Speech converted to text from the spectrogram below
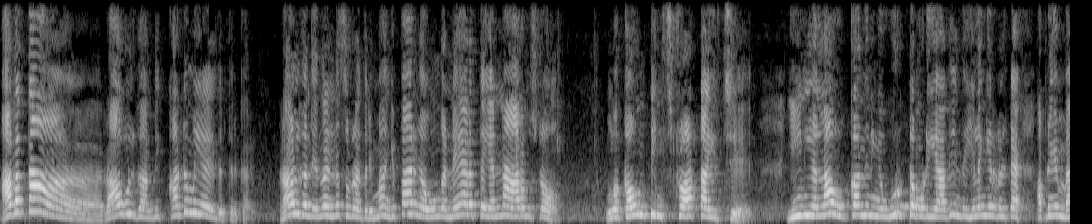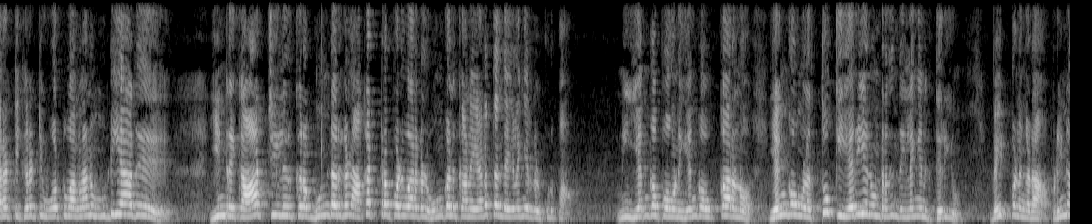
அதைத்தான் ராகுல் காந்தி கடுமையாக எதிர்த்திருக்காரு. ராகுல் காந்தி என்ன என்ன சொல்றாரு தெரியுமா? இங்கே பாருங்க உங்கள் நேரத்தை என்ன ஆரம்பிச்சிட்டோம்? உங்கள் கவுண்டிங் ஸ்டார்ட் ஆயிடுச்சு இனியெல்லாம் உட்காந்து நீங்கள் உருட்ட முடியாது. இந்த இளைஞர்கள்ட்ட அப்படியே மிரட்டி கிரட்டி ஓட்டுவாங்களான்னு முடியாது. இன்றைக்கு ஆட்சியில் இருக்கிற குண்டர்கள் அகற்றப்படுவார்கள். உங்களுக்கான இடத்த இந்த இளைஞர்கள் கொடுப்பான். நீ எங்க போகணும்? எங்க உட்காரணும்? எங்க உங்களை தூக்கி எரியணுன்றது இந்த இளைஞனுக்கு தெரியும். வெயிட் பண்ணுங்கடா அப்படின்னு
